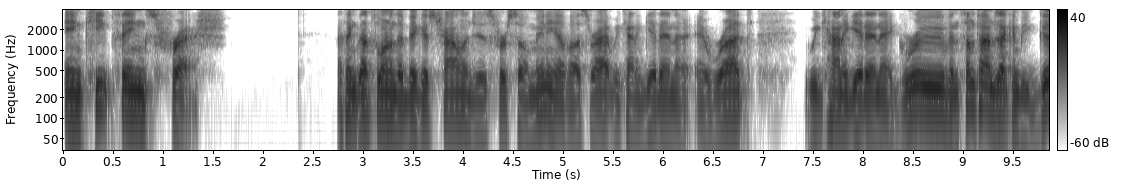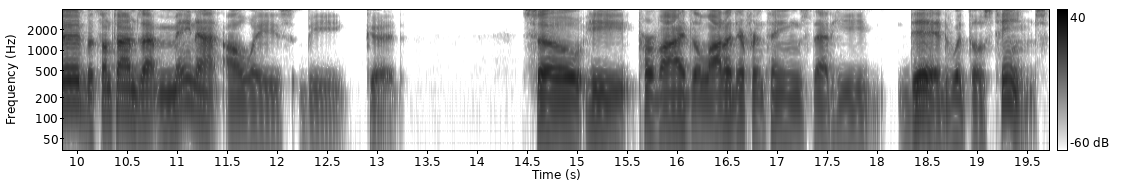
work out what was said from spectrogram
and keep things fresh. I think that's one of the biggest challenges for so many of us, right? We kind of get in a, a rut, we kind of get in a groove, and sometimes that can be good, but sometimes that may not always be good. So he provides a lot of different things that he did with those teams.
